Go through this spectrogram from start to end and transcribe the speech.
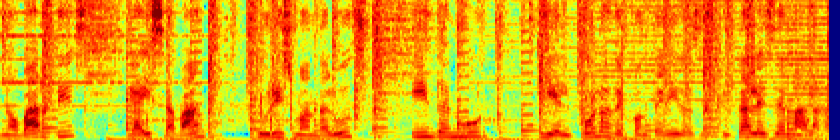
Novartis, CaixaBank, Turismo Andaluz, Hindenburg y el Polo de Contenidos Digitales de Málaga.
